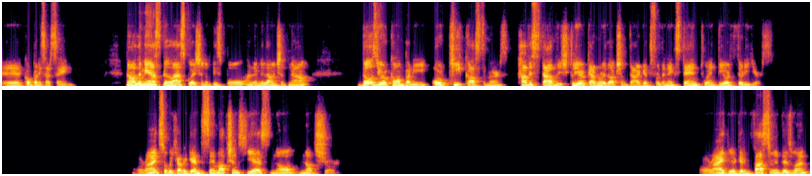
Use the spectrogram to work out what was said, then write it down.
uh, companies are saying. Now, let me ask the last question of this poll, and let me launch it now. does your company or key customers have established clear carbon reduction targets for the next 10, 20, or 30 years? All right, so we have again the same options. Yes, no, not sure. All right, we are getting faster in this one.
